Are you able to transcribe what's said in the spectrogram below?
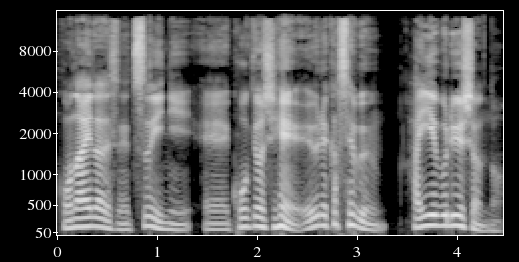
この間ですね、ついに、えー公共紙幣エウレカセブンハイエボリューションの、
